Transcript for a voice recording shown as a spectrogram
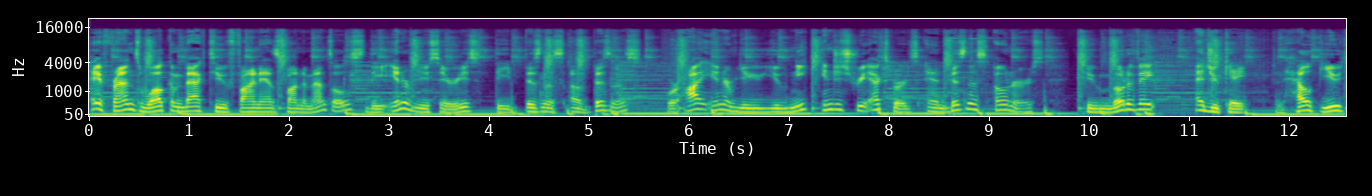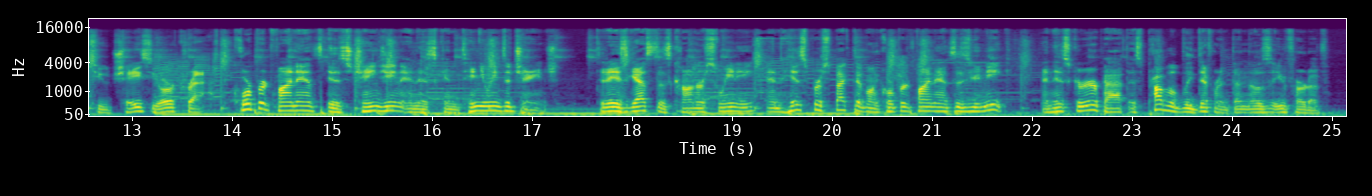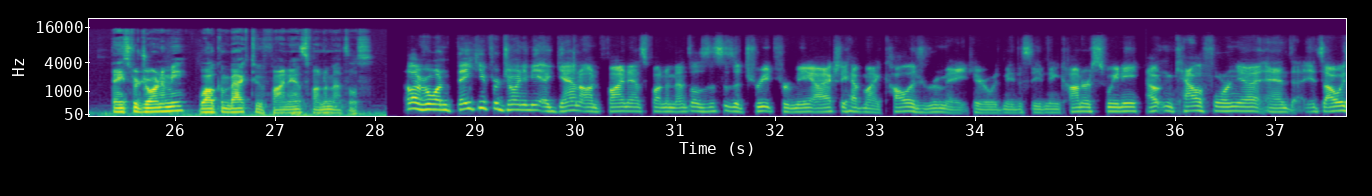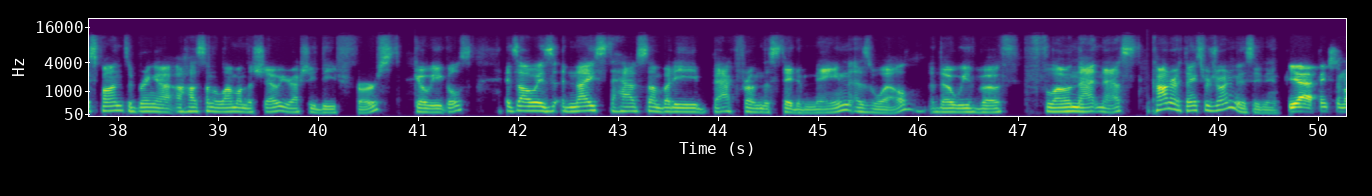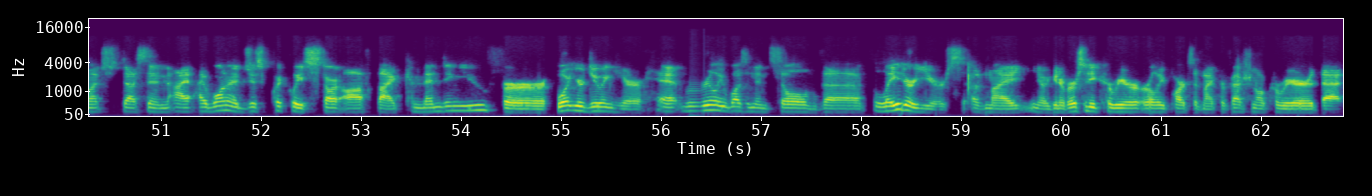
Hey, friends, welcome back to Finance Fundamentals, the interview series, The Business of Business, where I interview unique industry experts and business owners to motivate, educate, and help you to chase your craft. Corporate finance is changing and is continuing to change. Today's guest is Conor Sweeney, and his perspective on corporate finance is unique, and his career path is probably different than those that you've heard of. Thanks for joining me. Welcome back to Finance Fundamentals. Hello, everyone. Thank you for joining me again on Finance Fundamentals. This is a treat for me. I actually have my college roommate here with me this evening, Conor Sweeney, out in California. And it's always fun to bring a, a Husson alum on the show. You're actually the first. Go Eagles. It's always nice to have somebody back from the state of Maine as well, though we've both flown that nest. Conor, thanks for joining me this evening. Yeah, thanks so much, Dustin. I, I want to just quickly start off by commending you for what you're doing here. It really wasn't until the later years of my you know university career early parts of my professional career that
